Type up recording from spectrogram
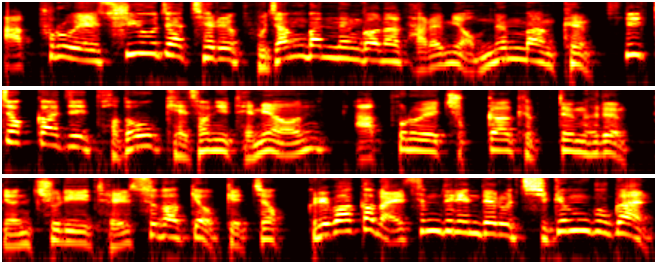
앞으로의 수요 자체를 보장받는 거나 다름이 없는 만큼 실적까지 더더욱 개선이 되면 앞으로의 주가 급등 흐름 연출이 될 수밖에 없겠죠. 그리고 아까 말씀드린 대로 지금 구간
